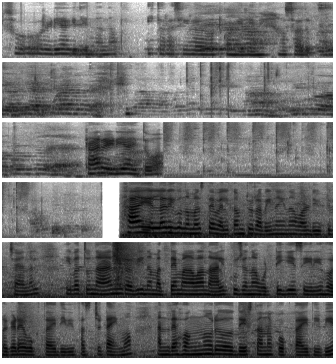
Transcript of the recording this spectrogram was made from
ಸೊ ರೆಡಿಯಾಗಿದ್ದೀನಿ ನಾನು ಈ ಥರ ಸೀರೆ ಉಟ್ಕೊಂಡಿದ್ದೀನಿ ಹೊಸದು. ಕಾರ್ ರೆಡಿ ಆಯಿತು. ಹಾಯ್ ಎಲ್ಲರಿಗೂ ನಮಸ್ತೆ ವೆಲ್ಕಮ್ ಟು ರವಿನೈನ ವರ್ಲ್ಡ್ ಯೂಟ್ಯೂಬ್ ಚಾನಲ್ ಇವತ್ತು ನಾನು ರವಿ, ನಮ್ಮ ಅತ್ತೆ ಮಾವ ನಾಲ್ಕು ಜನ ಒಟ್ಟಿಗೆ ಸೇರಿ ಹೊರಗಡೆ ಹೋಗ್ತಾ ಇದ್ದೀವಿ ಫಸ್ಟ್ ಟೈಮು ಅಂದರೆ ಹೊಂಗನೂರು ದೇವಸ್ಥಾನಕ್ಕೆ ಹೋಗ್ತಾ ಇದ್ದೀವಿ.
